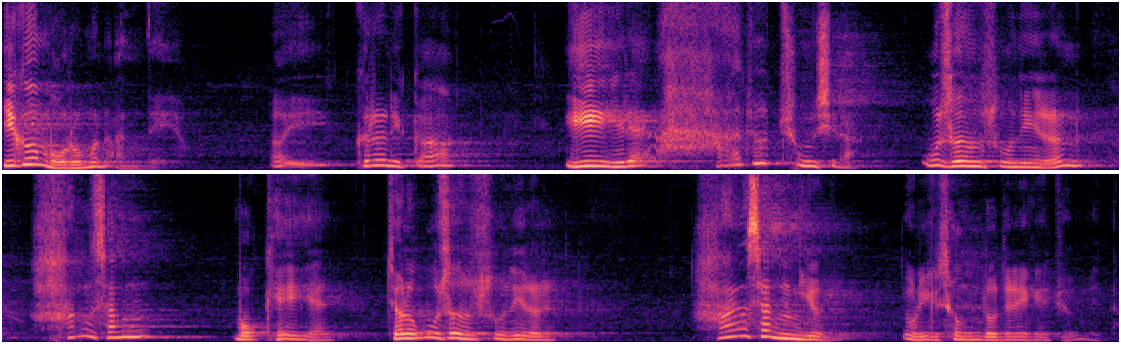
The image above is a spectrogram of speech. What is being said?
이거 모르면 안 돼요. 어, 그러니까 이 일에 아주 충실한 우선순위는 항상 목회에 저는 우선순위를 항상 우리 성도들에게 줍니다.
